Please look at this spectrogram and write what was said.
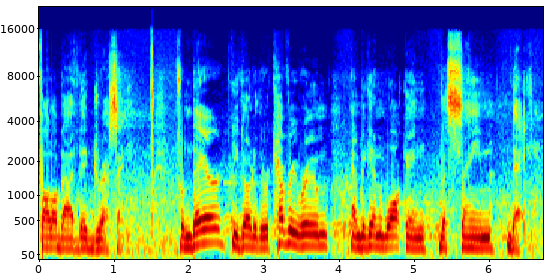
followed by a big dressing. From there, you go to the recovery room and begin walking the same day.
